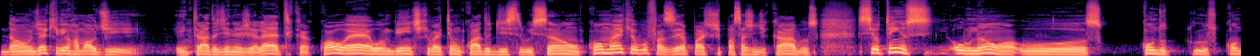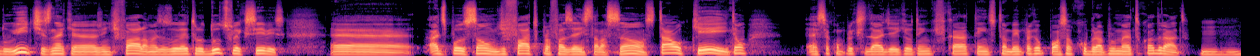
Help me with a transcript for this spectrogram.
da onde é que vem o ramal de entrada de energia elétrica, qual é o ambiente que vai ter um quadro de distribuição, como é que eu vou fazer a parte de passagem de cabos, se eu tenho ou não os, condu os conduítes, né, que a gente fala, mas os eletrodutos flexíveis é, à disposição de fato para fazer a instalação, está ok. Então, essa complexidade aí que eu tenho que ficar atento também para que eu possa cobrar por metro quadrado. Uhum.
